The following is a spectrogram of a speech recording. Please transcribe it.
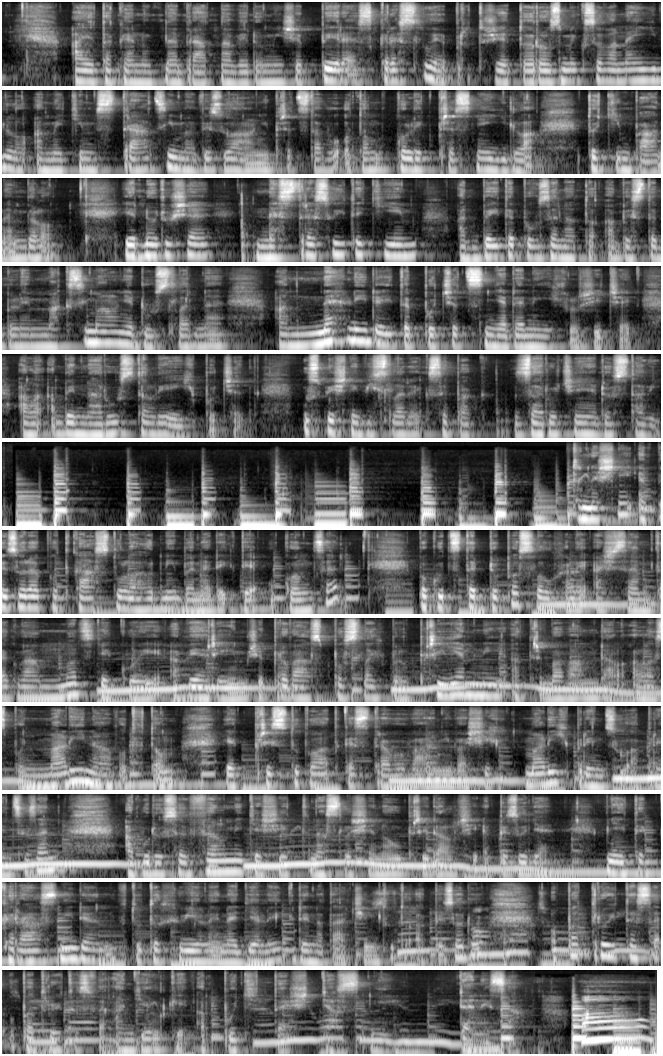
a je také nutné brát na vědomí, že pyré zkresluje, protože je to rozmixované jídlo a my tím ztrácíme vizuální představu o tom, kolik přesně jídla to tím pádem bylo. Jednoduše nestresujte tím a dbejte pouze na to, abyste byli maximálně důsledné a nehlídejte počet snědených lžiček, ale aby narůstal jejich počet. Úspěšný výsledek se pak zaručeně dostaví. Dnešní epizoda podcastu Lahodný Benedikt je u konce. Pokud jste doposlouchali až sem, tak vám moc děkuji a věřím, že pro vás poslech byl příjemný a třeba vám dal alespoň malý návod v tom, jak přistupovat ke stravování vašich malých princů a princezen a budu se velmi těšit na slyšenou při další epizodě. Mějte krásný den v tuto chvíli neděli, kdy natáčím tuto epizodu. Opatrujte se, opatrujte své andílky a buďte šťastní. Denisa. 哦。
